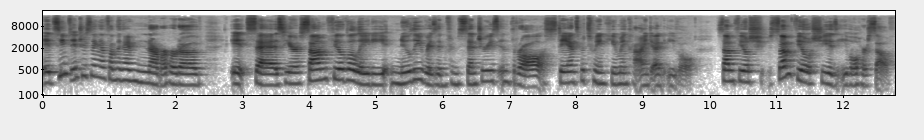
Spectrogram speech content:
it seems interesting and something I've never heard of. It says here, some feel the lady, newly risen from centuries in thrall, stands between humankind and evil. Some feel she, some feel she is evil herself.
